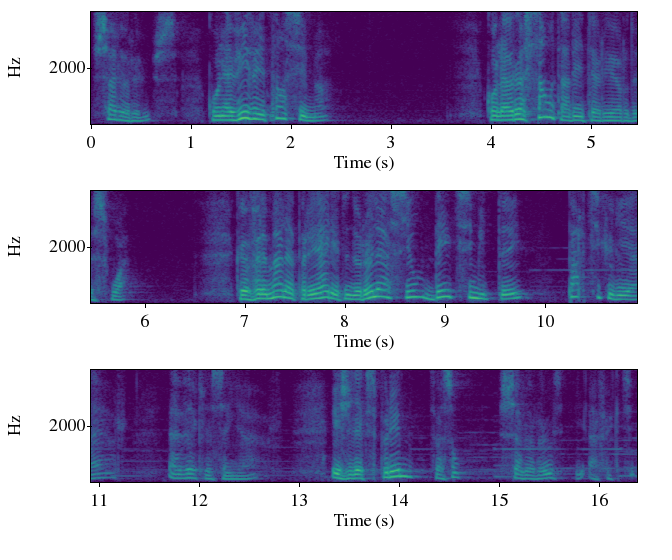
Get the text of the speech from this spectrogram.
chaleureuse, qu'on la vive intensément, qu'on la ressente à l'intérieur de soi, que vraiment la prière est une relation d'intimité particulière avec le Seigneur. Et je l'exprime de façon chaleureuse et affective.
